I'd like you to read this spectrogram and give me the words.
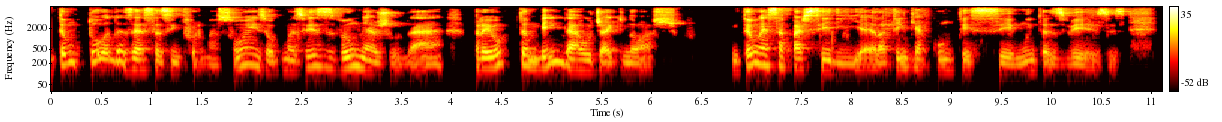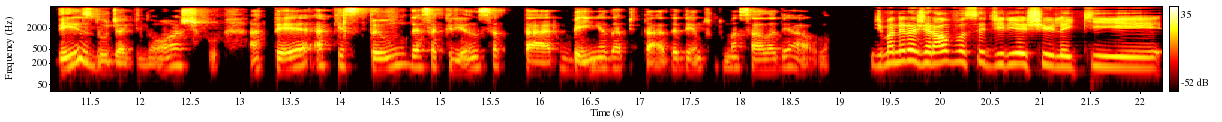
Então, todas essas informações, algumas vezes, vão me ajudar para eu também dar o diagnóstico. Então, essa parceria, ela tem que acontecer muitas vezes, desde o diagnóstico até a questão dessa criança estar bem adaptada dentro de uma sala de aula. De maneira geral, você diria, Shirley, que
